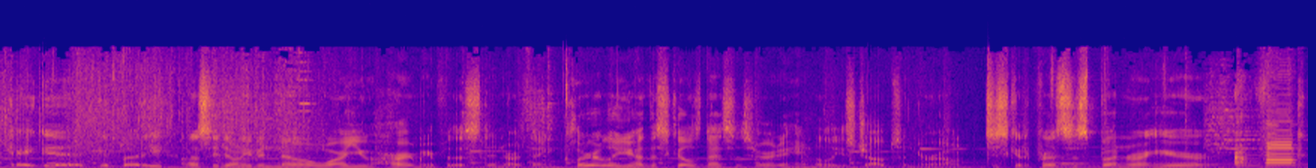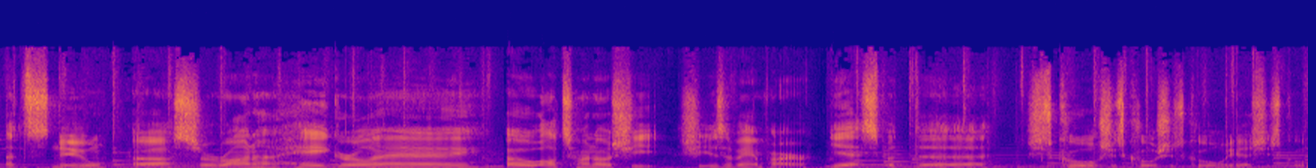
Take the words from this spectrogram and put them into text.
Okay, good, good buddy. Honestly, don't even know why you hired me for this dinner thing. Clearly, you have the skills necessary to handle these jobs on your own. Just gonna press this button right here. That's new. Uh, Serana, hey girl, hey. Oh, Altano, she she is a vampire. Yes, but the she's cool, she's cool, she's cool. Yeah, she's cool.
